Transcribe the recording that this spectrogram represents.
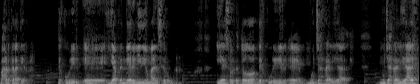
bajarte a la tierra, descubrir eh, y aprender el idioma del ser humano. Y sobre todo descubrir eh, muchas realidades, muchas realidades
